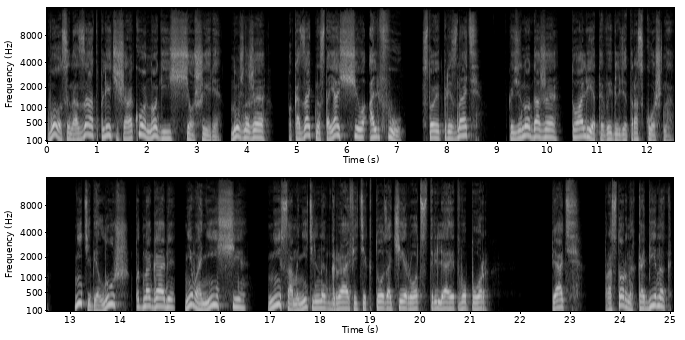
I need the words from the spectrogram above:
волосы назад, плечи широко, ноги еще шире. Нужно же показать настоящую альфу. Стоит признать, в казино даже туалеты выглядят роскошно. Ни тебе луж под ногами, ни вонищи, ни сомнительных граффити, кто за чей рот стреляет в упор. Пять просторных кабинок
